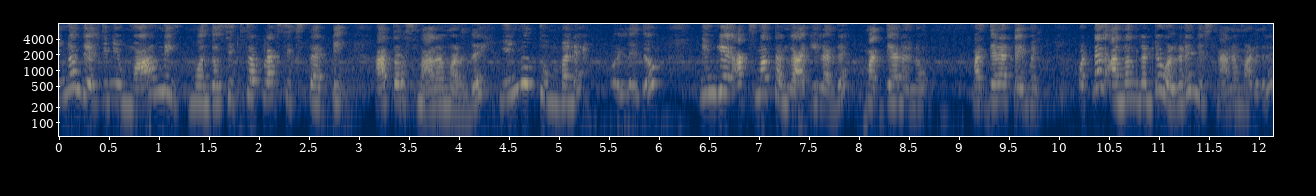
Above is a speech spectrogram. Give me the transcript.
ಇನ್ನೊಂದು ಹೇಳ್ತೀನಿ, ನೀವು ಮಾರ್ನಿಂಗ್ ಒಂದು ಸಿಕ್ಸ್ ಓ ಕ್ಲಾಕ್ ಸಿಕ್ಸ್ ತರ್ಟಿ ಆ ಥರ ಸ್ನಾನ ಮಾಡಿದ್ರೆ ಇನ್ನೂ ತುಂಬಾ ಒಳ್ಳೆಯದು ನಿಮಗೆ ಅಕಸ್ಮಾತ್ ಹಂಗೆ ಆಗಿಲ್ಲ ಅಂದರೆ ಮಧ್ಯಾಹ್ನನೂ, ಮಧ್ಯಾಹ್ನ ಟೈಮಲ್ಲಿ ಒಟ್ಟಿನಲ್ಲಿ ಹನ್ನೊಂದು ಗಂಟೆ ಒಳಗಡೆ ನೀವು ಸ್ನಾನ ಮಾಡಿದ್ರೆ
